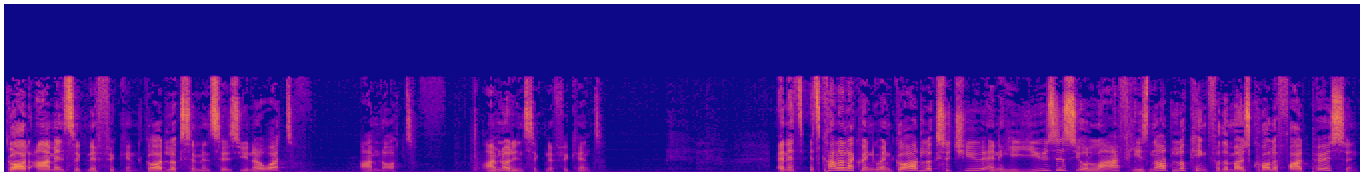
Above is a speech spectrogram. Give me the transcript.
God, I'm insignificant. God looks at him and says, You know what? I'm not. I'm not insignificant. And it's, it's kind of like when, when God looks at you and He uses your life, He's not looking for the most qualified person.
